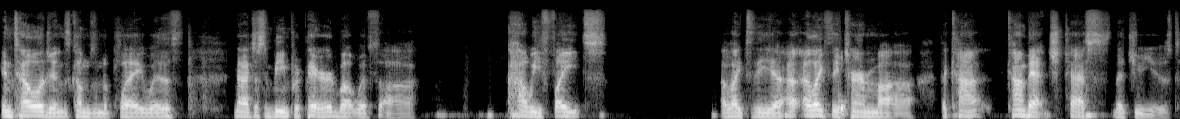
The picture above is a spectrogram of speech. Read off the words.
intelligence comes into play with not just being prepared, but with uh, how he fights. I liked the uh, I, I liked the term uh, the co- combat chess that you used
